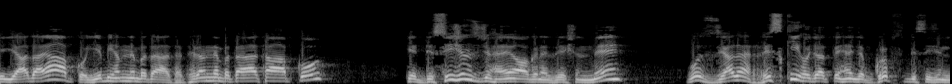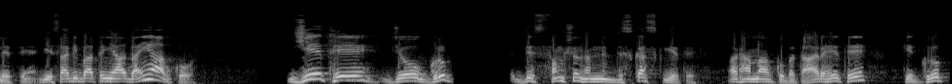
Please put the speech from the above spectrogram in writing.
یہ یاد آیا آپ کو یہ بھی ہم نے بتایا تھا پھر ہم نے بتایا تھا آپ کو کہ ڈسیزنس جو ہیں آرگنائزیشن میں وہ زیادہ رسکی ہو جاتے ہیں جب گروپس ڈسیزن لیتے ہیں یہ ساری باتیں یاد آئی آپ کو یہ تھے جو گروپ ڈس فنکشن ہم نے ڈسکس کیے تھے اور ہم آپ کو بتا رہے تھے کہ گروپ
